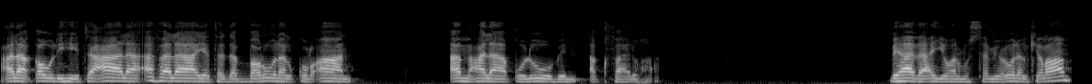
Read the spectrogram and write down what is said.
على قوله تعالى أفلا يتدبرون القرآن؟ أم على قلوب أقفالها. بهذا أيها المستمعون الكرام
